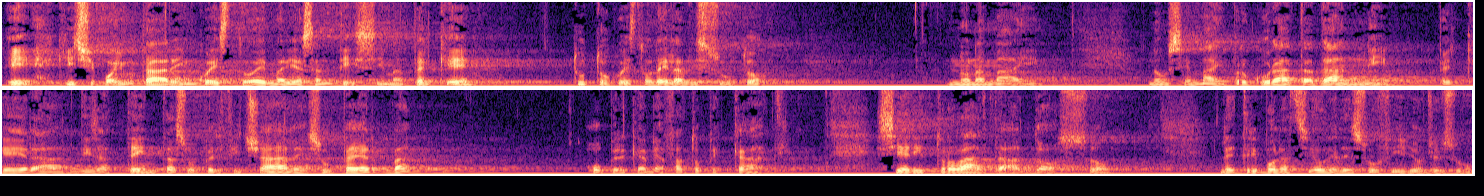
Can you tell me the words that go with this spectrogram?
E chi ci può aiutare in questo è Maria Santissima, perché tutto questo lei l'ha vissuto. Non ha mai, non si è mai procurata danni perché era disattenta, superficiale, superba o perché abbia fatto peccati. Si è ritrovata addosso le tribolazioni del suo figlio Gesù,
